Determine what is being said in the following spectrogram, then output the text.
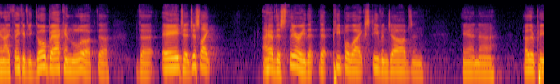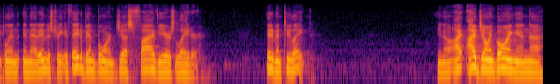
And I think if you go back and look, the, the age, just like I have this theory that, that people like Stephen Jobs and, and uh, other people in, in that industry, if they'd have been born just five years later, they'd have been too late. You know, I, I joined Boeing in uh,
